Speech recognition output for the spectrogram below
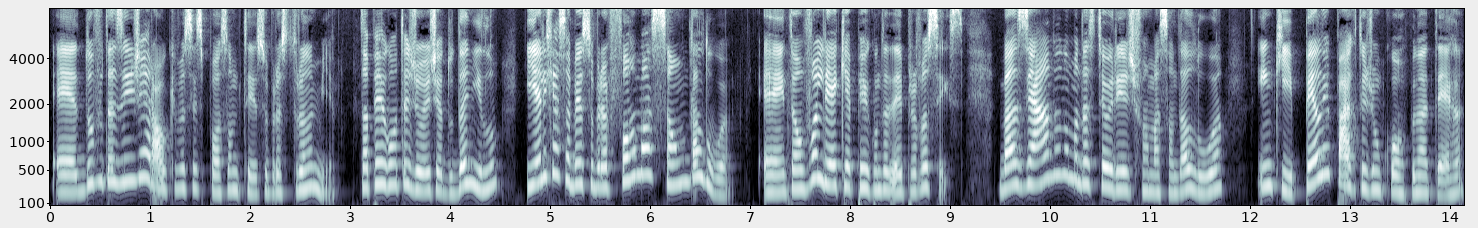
é, dúvidas em geral que vocês possam ter sobre astronomia. Então, a pergunta de hoje é do Danilo e ele quer saber sobre a formação da Lua. É, então, vou ler aqui a pergunta dele para vocês. Baseado numa das teorias de formação da Lua, em que, pelo impacto de um corpo na Terra,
